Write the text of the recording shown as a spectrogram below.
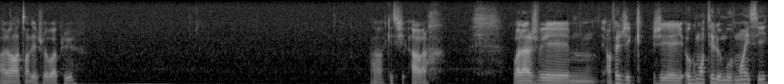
Alors attendez, je le vois plus. Alors qu'est-ce que... Ah voilà. Voilà, je vais... En fait, j'ai augmenté le mouvement ici.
